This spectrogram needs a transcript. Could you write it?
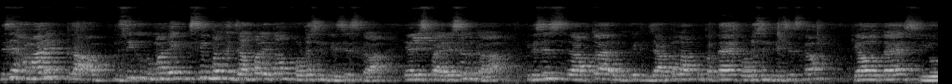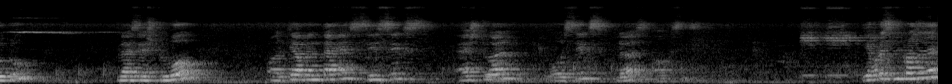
जैसे हमारे जैसे हमारे एक सिंपल एग्जांपल लेता हूँ फोटोसिंथेसिस का या रिस्पायरेशन का। जैसे आपका एग्जांपल आपको पता है फोटोसिंथेसिस का। क्या होता है? CO2 प्लस H2O और क्या बनता है? C6H12O6 प्लस ऑक्सीजन ये फोटोसिंथेसिस प्रोसेस है।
